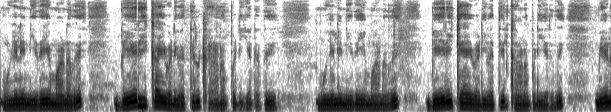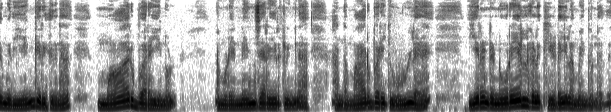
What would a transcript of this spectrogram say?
முயலின் இதயமானது பேரிக்காய் வடிவத்தில் காணப்படுகிறது. முயலின் இதயமானது பேரிக்காய் வடிவத்தில் காணப்படுகிறது. மேலும் இது எங்கே இருக்குதுன்னா மார்பறையினுள். நம்முடைய நெஞ்சறை இருக்கு இல்லைங்களா? அந்த மார்பறைக்கு உள்ள இரண்டு நுரையல்களுக்கு இடையில் அமைந்துள்ளது.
